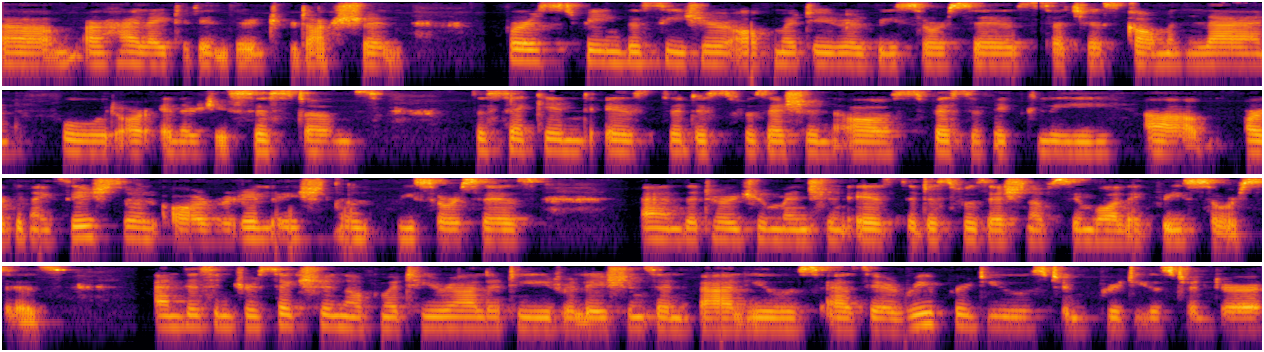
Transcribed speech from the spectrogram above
um, are highlighted in the introduction. First, being the seizure of material resources such as common land, food, or energy systems. The second is the dispossession of specifically uh, organizational or relational resources. And the third you mentioned is the dispossession of symbolic resources. And this intersection of materiality, relations, and values as they're reproduced and produced under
